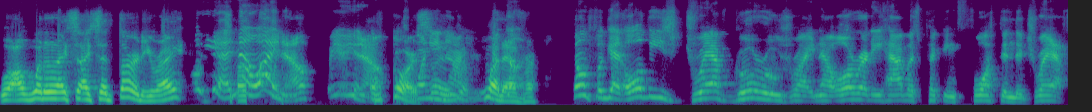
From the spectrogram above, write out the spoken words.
Well, what did I say? I said 30, right? Oh yeah, no, I know. You, know, of course. Uh, 29. Whatever. Don't forget, all these draft gurus right now already have us picking fourth in the draft,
